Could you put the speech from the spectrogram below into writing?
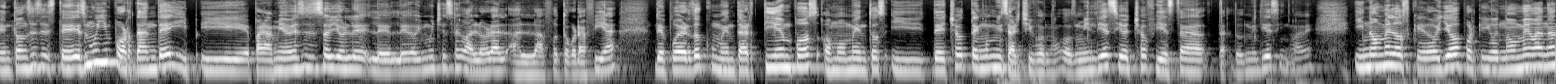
Entonces, este, es muy importante y, para mí a veces eso yo le, doy mucho ese valor a, la fotografía, de poder documentar tiempos o momentos y de hecho tengo mis archivos, ¿no? 2018, fiesta 2019 y no me los quedo yo porque digo, no me van a,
